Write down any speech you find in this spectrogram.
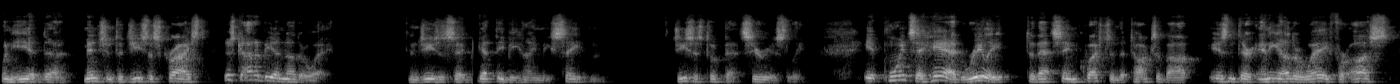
when he had uh, mentioned to Jesus Christ, there's got to be another way. And Jesus said, Get thee behind me, Satan. Jesus took that seriously. It points ahead, really, to that same question that talks about isn't there any other way for us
